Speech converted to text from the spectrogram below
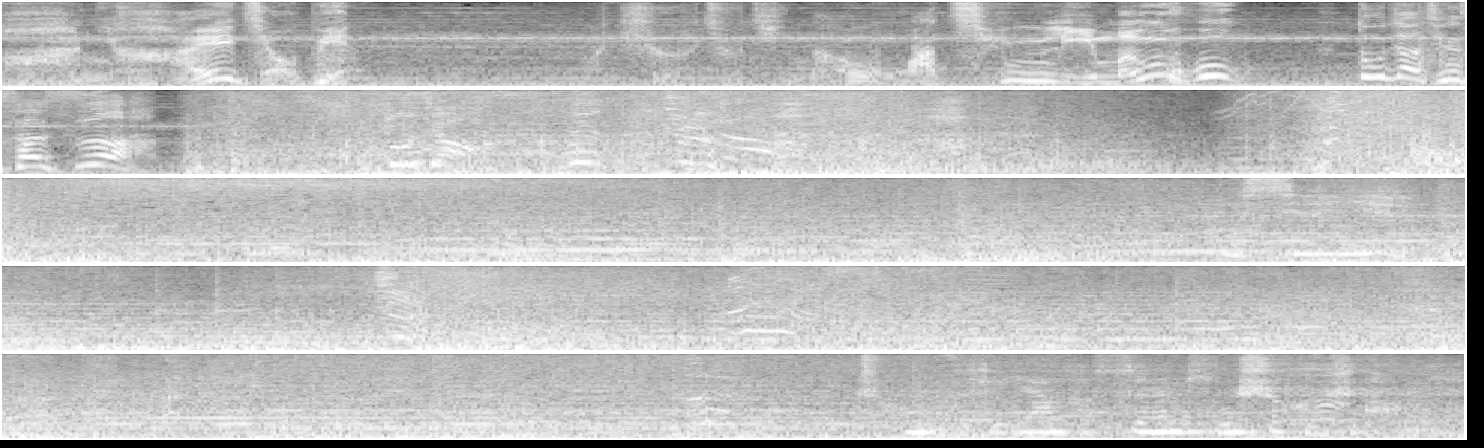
啊，你还狡辩，我这就替南华清理门户。督教，请三思啊！督教，不虫子和鸦可虽然平时很是讨厌，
